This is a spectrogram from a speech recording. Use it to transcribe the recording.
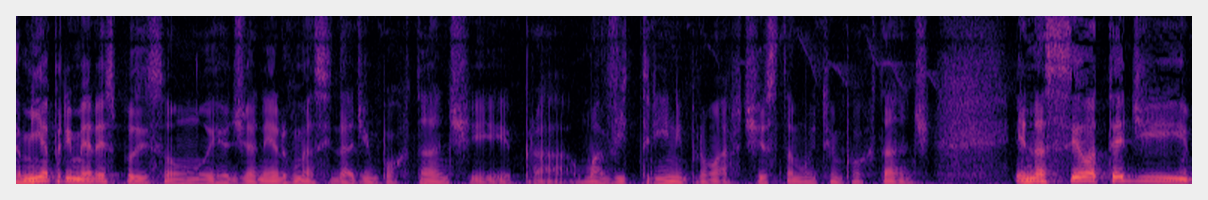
A minha primeira exposição no Rio de Janeiro, uma cidade importante para uma vitrine para um artista muito importante. E nasceu até de.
